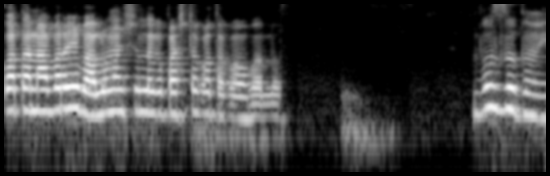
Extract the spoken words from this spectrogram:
কথা না বাড়াই ভালো মানুষের লাগে পাঁচটা কথা কওয়া ভালো বুঝছ তুমি?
